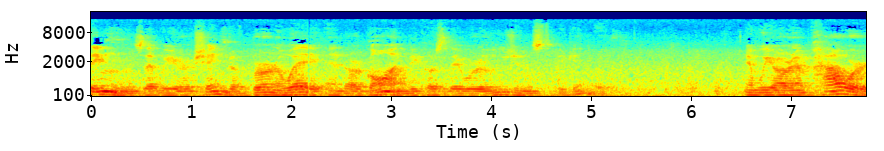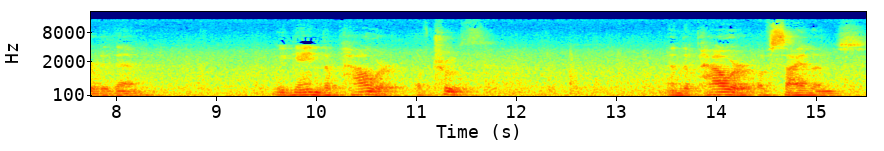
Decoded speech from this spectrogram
things that we are ashamed of burn away and are gone because they were illusions to begin with. And we are empowered then. We gain the power of truth and the power of silence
